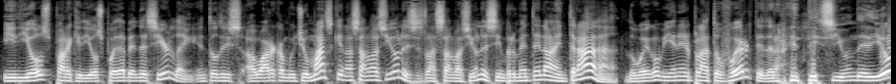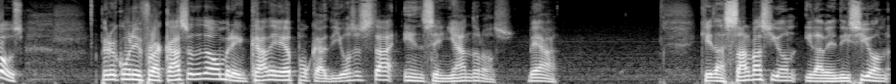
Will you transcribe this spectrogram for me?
y Dios para que Dios pueda bendecirle. Entonces abarca mucho más que las salvaciones. La salvación es simplemente la entrada. Luego viene el plato fuerte de la bendición de Dios. Pero con el fracaso del hombre en cada época, Dios está enseñándonos. Vea, que la salvación y la bendición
